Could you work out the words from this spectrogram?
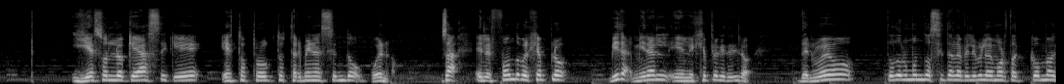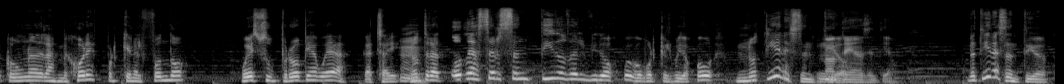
Y eso es lo que hace que estos productos terminen siendo buenos. O sea, en el fondo, por ejemplo, mira, mira el, el ejemplo que te tiro. De nuevo, todo el mundo cita la película de Mortal Kombat como una de las mejores porque en el fondo fue su propia weá, ¿cachai? Mm. No trató de hacer sentido del videojuego porque el videojuego no tiene sentido. No tiene sentido. No tiene sentido.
